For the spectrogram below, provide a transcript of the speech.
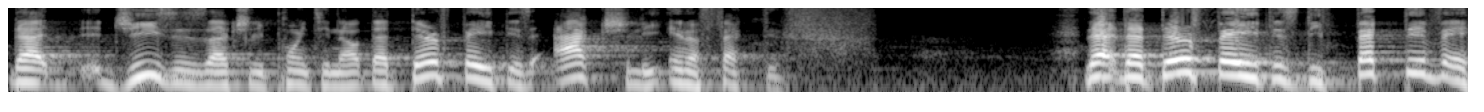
that Jesus is actually pointing out that their faith is actually ineffective. That, that their faith is defective, eh,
